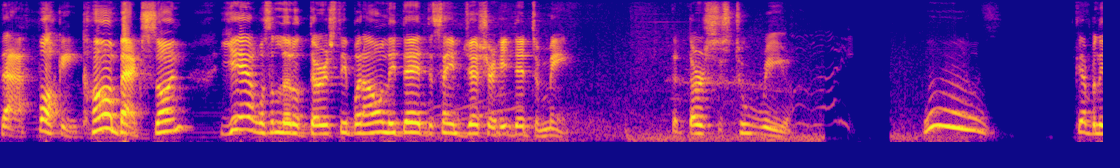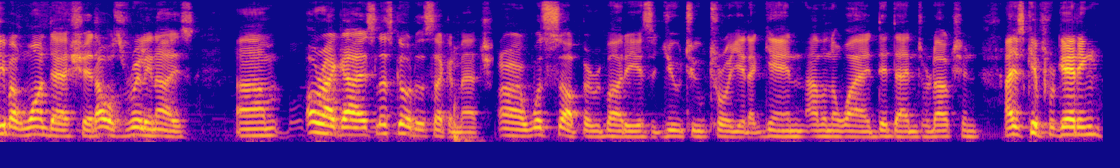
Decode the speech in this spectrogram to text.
That fucking comeback, son. Yeah, I was a little thirsty, but I only did the same gesture he did to me. The thirst is too real. Woo! Can't believe I won that shit. That was really nice. Um, alright guys, let's go to the second match. Alright, what's up everybody? It's YouTube Troll yet again. I don't know why I did that introduction. I just keep forgetting,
